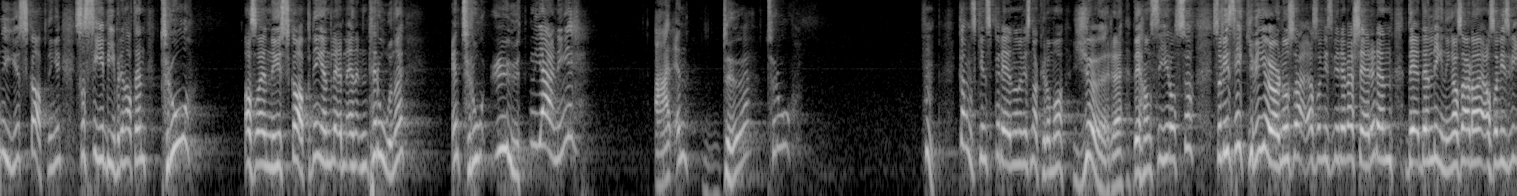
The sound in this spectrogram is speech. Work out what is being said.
nye skapninger så sier Bibelen at en tro, altså en ny skapning, en, en, en troende En tro uten gjerninger er en død tro. Hm. Ganske inspirerende når vi snakker om å gjøre det han sier også. Så hvis ikke vi gjør noe, så, altså hvis vi reverserer den, den, ligninga, så er da altså Hvis vi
